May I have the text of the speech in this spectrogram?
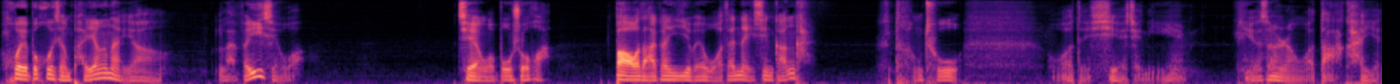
会不会像裴阳那样来威胁我？见我不说话，包大根以为我在内心感慨：当初我得谢谢你，也算让我大开眼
